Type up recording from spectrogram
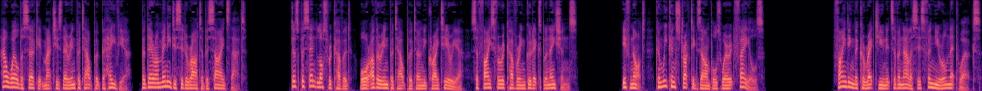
how well the circuit matches their input-output behavior, but there are many desiderata besides that. Does percent loss recovered, or other input-output only criteria, suffice for recovering good explanations? If not, can we construct examples where it fails? Finding the correct units of analysis for neural networks.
